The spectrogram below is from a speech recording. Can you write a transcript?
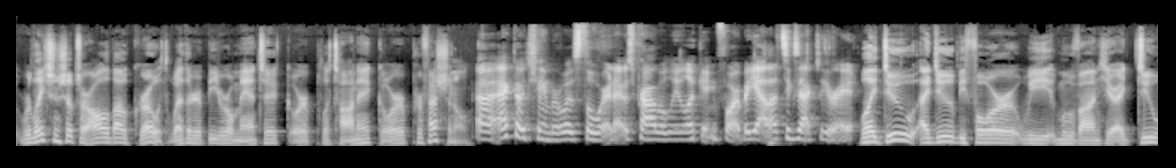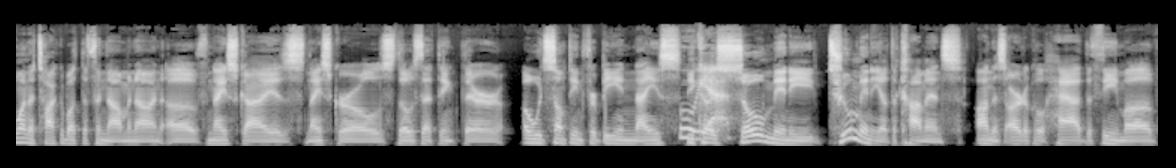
relationships are all about growth, whether it be romantic or platonic or professional. Uh, echo chamber was the word I was probably looking for, but yeah, that's exactly right. Well, I do, I do. Before we move on here, I do want to talk about the phenomenon of nice guys, nice girls, those that think they're owed something for being nice. Ooh, because yeah. so many, too many of the comments on this article had the theme of,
